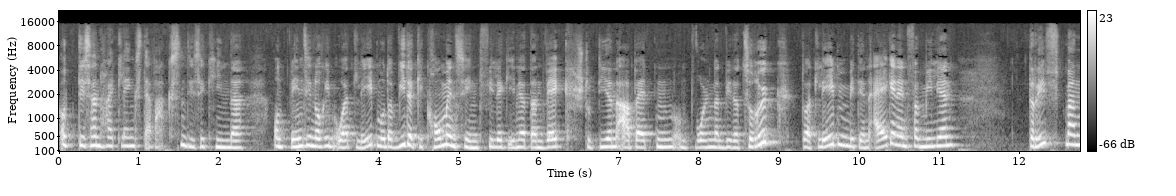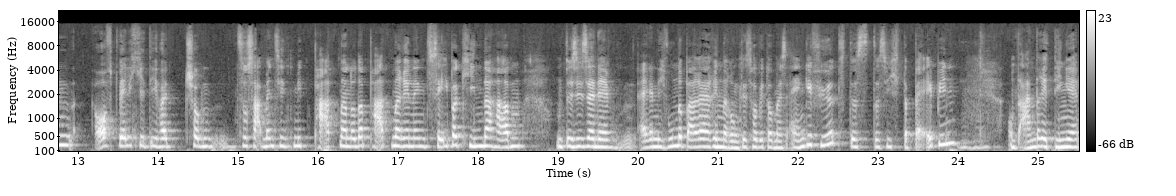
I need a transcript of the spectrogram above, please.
Und die sind heute längst erwachsen, diese Kinder. Und wenn sie noch im Ort leben oder wieder gekommen sind, viele gehen ja dann weg, studieren, arbeiten und wollen dann wieder zurück, dort leben mit ihren eigenen Familien, trifft man oft welche, die halt schon zusammen sind mit Partnern oder Partnerinnen, selber Kinder haben. Und das ist eine eigentlich wunderbare Erinnerung. Das habe ich damals eingeführt, dass, dass ich dabei bin. Mhm. Und andere Dinge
